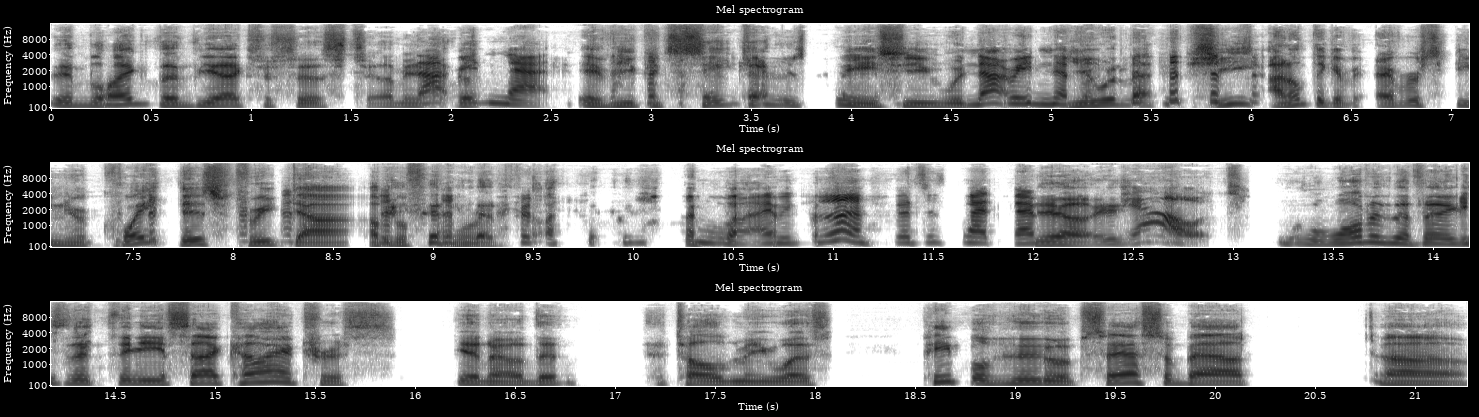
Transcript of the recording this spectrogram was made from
like the, the Exorcist. I mean, not reading that. If you could see Kendra's face, you would not reading that. You would. She. I don't think I've ever seen her quite this freaked out before. well, I mean, that's just that. that yeah. Out. One of the things that the psychiatrists, you know, that told me was people who obsess about uh,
